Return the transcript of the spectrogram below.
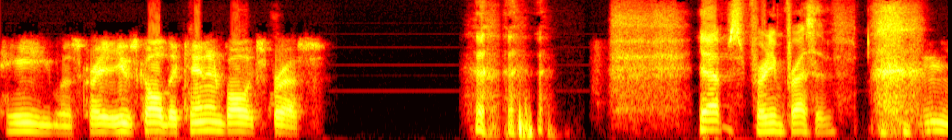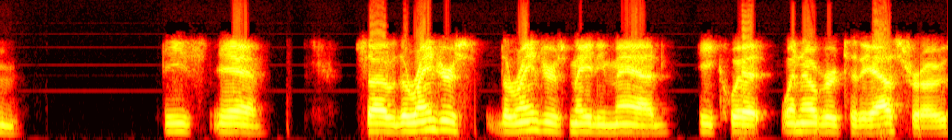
He was crazy. He was called the Cannonball Express. yep, it's pretty impressive. Mm. He's yeah. So the Rangers, the Rangers made him mad. He quit, went over to the Astros,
